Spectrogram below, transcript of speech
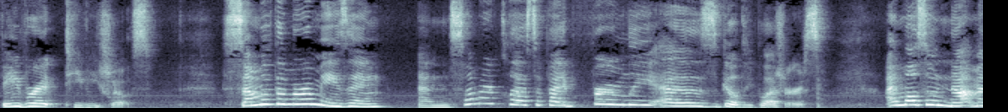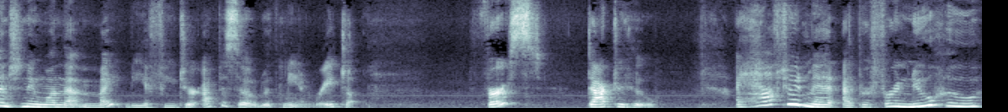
favorite TV shows. Some of them are amazing, and some are classified firmly as guilty pleasures. I'm also not mentioning one that might be a future episode with me and Rachel. First, Doctor Who. I have to admit, I prefer New Who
